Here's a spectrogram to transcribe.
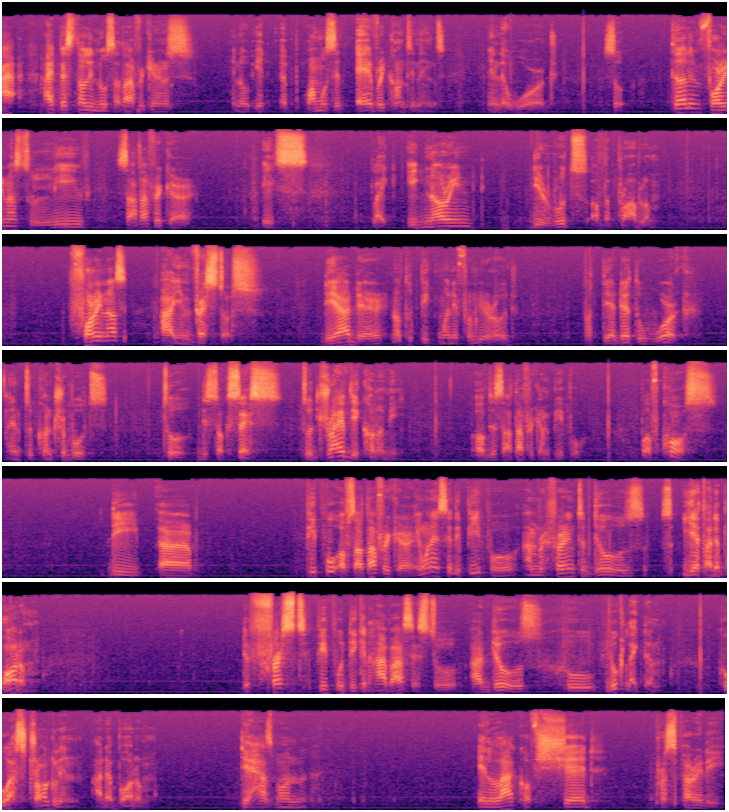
I, I personally know South Africans, you know, in, uh, almost in every continent in the world. So telling foreigners to leave South Africa is like ignoring the roots of the problem. Foreigners are investors. They are there not to pick money from the road, but they are there to work and to contribute to the success, to drive the economy of the South African people. But of course, the uh, people of South Africa, and when I say the people, I'm referring to those yet at the bottom. The first people they can have access to are those who look like them, who are struggling at the bottom. There has been a lack of shared prosperity,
